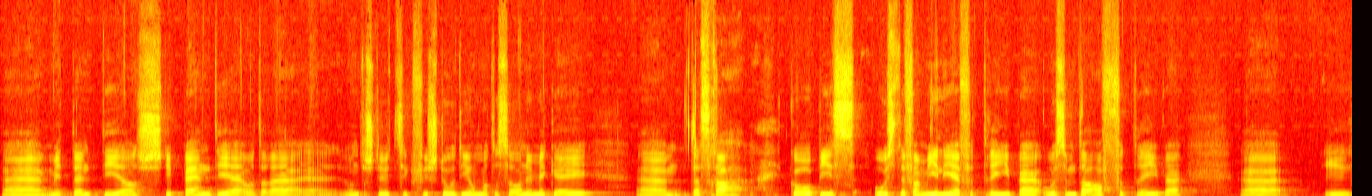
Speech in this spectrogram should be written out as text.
äh, wir können dir Stipendien oder äh, Unterstützung für Studium oder so nicht mehr geben. Ähm, das kann gehen bis aus der Familie vertreiben, aus dem Dorf vertreiben. Äh, in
